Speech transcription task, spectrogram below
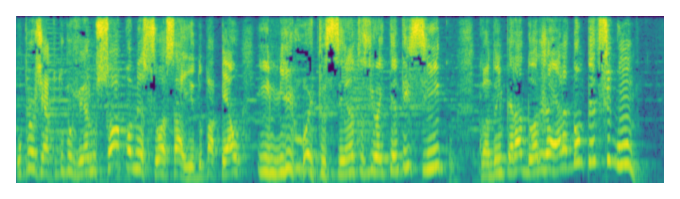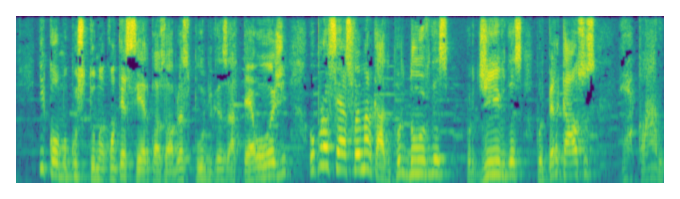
o projeto do governo só começou a sair do papel em 1885, quando o imperador já era Dom Pedro II. E como costuma acontecer com as obras públicas até hoje, o processo foi marcado por dúvidas, por dívidas, por percalços e, é claro,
